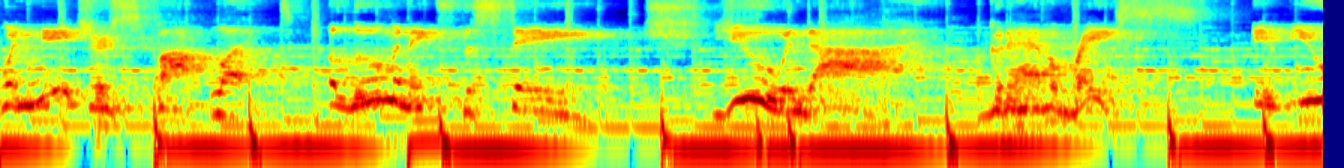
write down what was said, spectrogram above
When nature's spotlight illuminates the stage, you and I are gonna have a race. If you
